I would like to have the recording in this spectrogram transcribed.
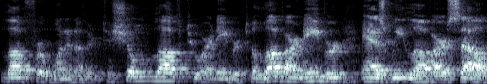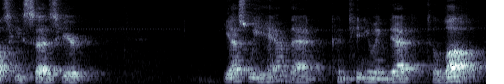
love for one another, to show love to our neighbor, to love our neighbor as we love ourselves, he says here. Yes, we have that continuing debt to love,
